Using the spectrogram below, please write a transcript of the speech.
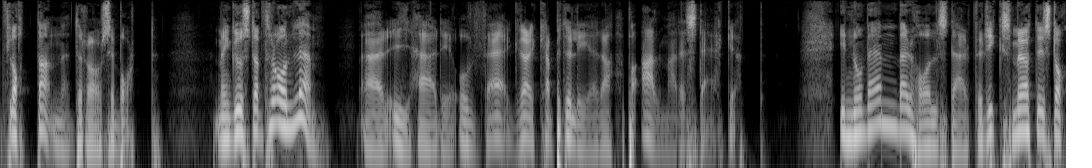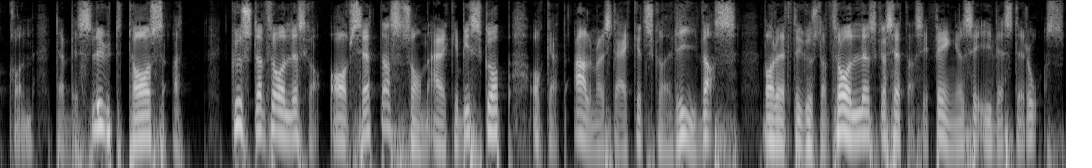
flottan drar sig bort. Men Gustav Trolle är ihärdig och vägrar kapitulera på Almarestäket. I november hålls därför riksmöte i Stockholm där beslut tas att Gustav Trolle ska avsättas som ärkebiskop och att Almarstäket ska rivas, varefter Gustav Trolle ska sättas i fängelse i Västerås.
